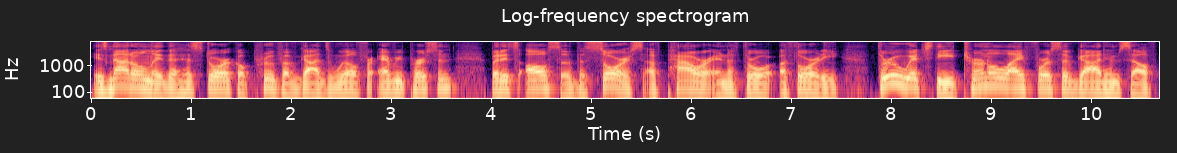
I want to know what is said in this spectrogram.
is not only the historical proof of God's will for every person, but it's also the source of power and authority through which the eternal life force of God Himself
